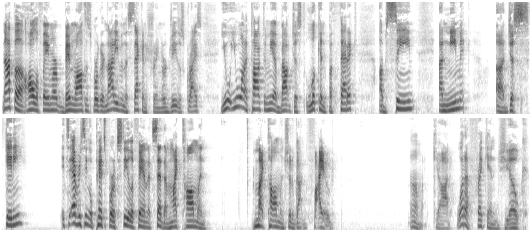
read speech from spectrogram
Not the Hall of Famer Ben Roethlisberger, not even the second stringer. Jesus Christ, you you want to talk to me about just looking pathetic, obscene, anemic, uh, just skinny? It's every single Pittsburgh Steeler fan that said that Mike Tomlin, Mike Tomlin should have gotten fired. Oh my God, what a freaking joke!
